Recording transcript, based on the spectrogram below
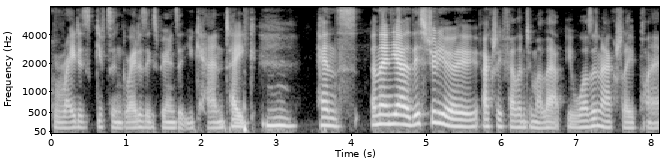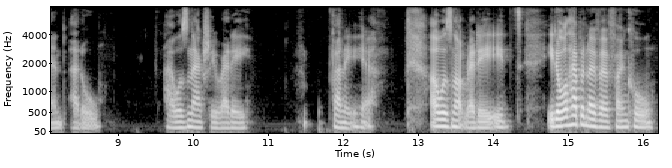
greatest gifts and greatest experience that you can take. Mm. hence and then yeah this studio actually fell into my lap. It wasn't actually planned at all. I wasn't actually ready. Funny yeah. I was not ready. It it all happened over a phone call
